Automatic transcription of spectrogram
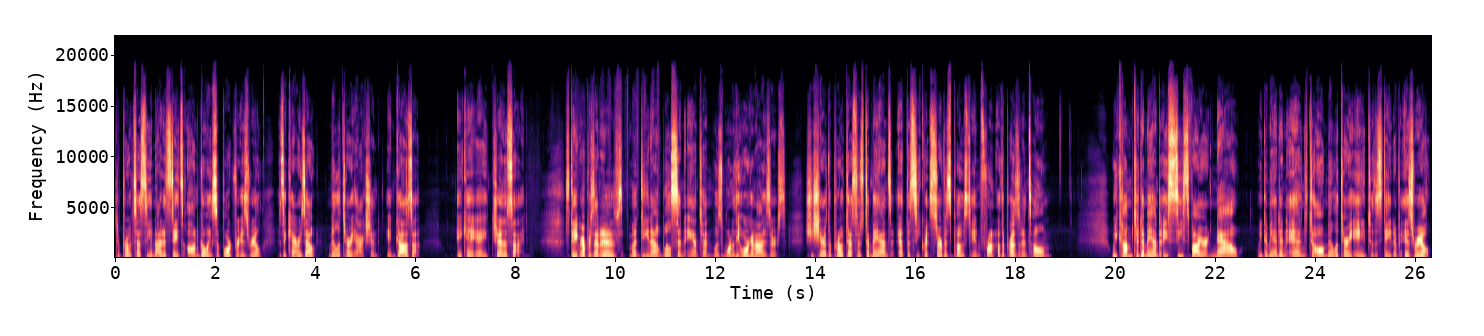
to protest the United States' ongoing support for Israel as it carries out military action in Gaza, aka genocide. State Representative Madinah Wilson Anton was one of the organizers. She shared the protesters' demands at the Secret Service post in front of the president's home. We come to demand a ceasefire now, we demand an end to all military aid to the State of Israel.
